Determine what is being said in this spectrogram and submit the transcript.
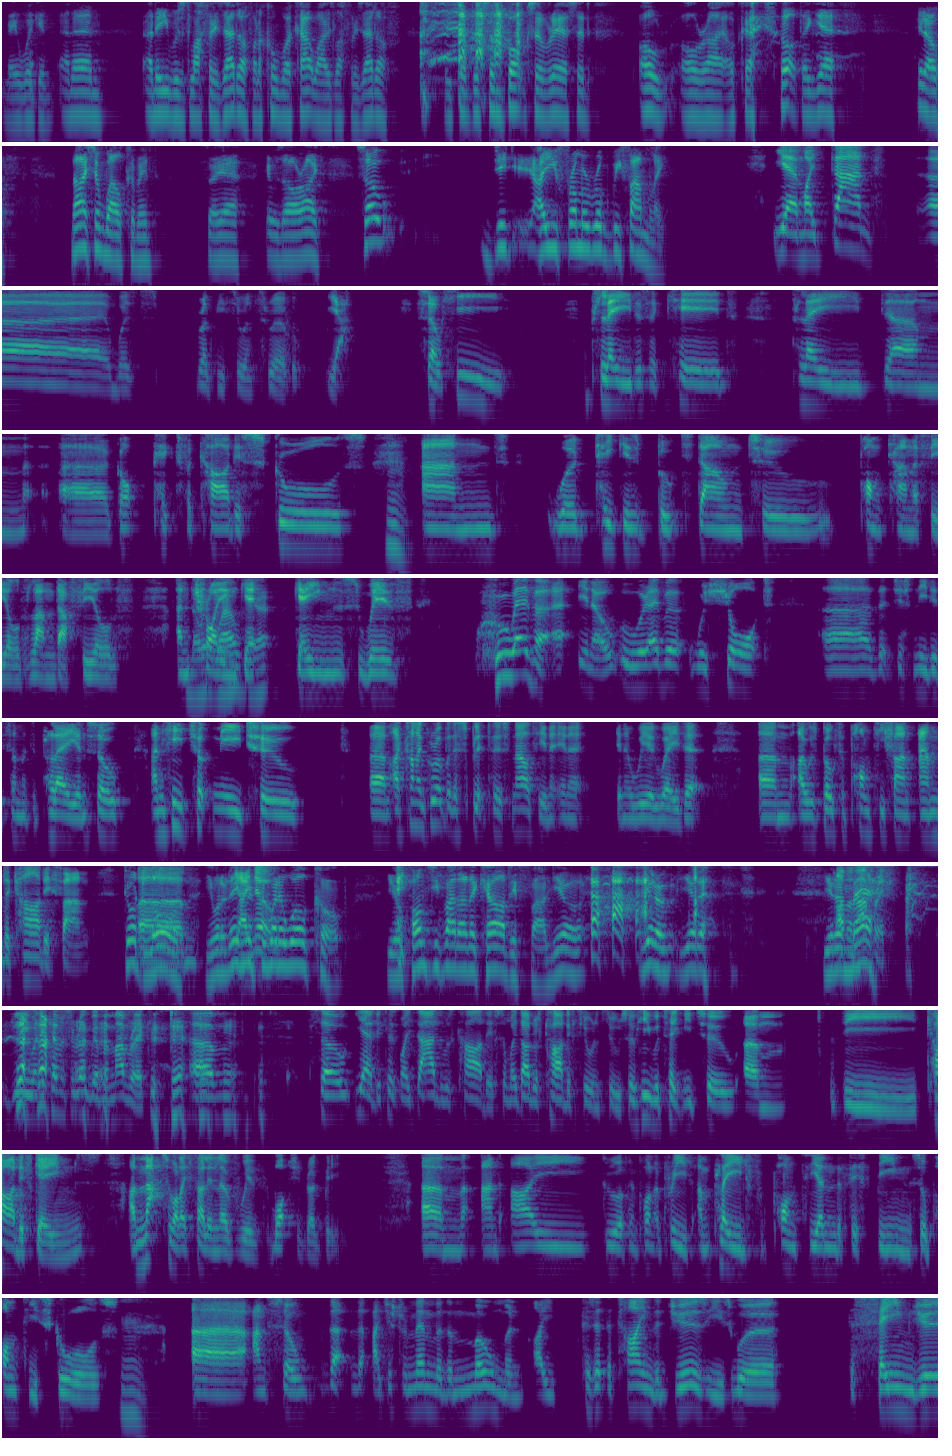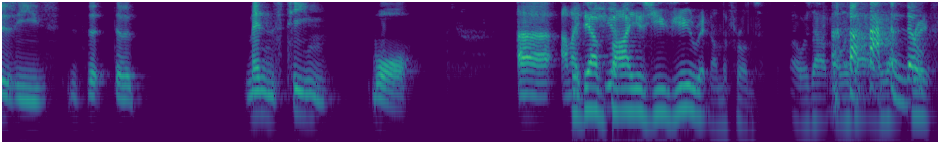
near Wigan, and um and he was laughing his head off, and I couldn't work out why he was laughing his head off. He said, "There's some books over here." I said, "Oh, all right, okay," sort of thing. Yeah, you know, nice and welcoming. So yeah, it was all right. So, did are you from a rugby family? Yeah, my dad uh, was rugby through and through. Yeah. So he played as a kid, played, um, uh, got picked for Cardiff schools, Hmm. and would take his boots down to Pontcanna Fields, Llandaff Fields, and Know try well, and get yeah. games with whoever uh, you know, whoever was short uh, that just needed someone to play. And so, and he took me to. Um, I kind of grew up with a split personality in a in a in a weird way that um, I was both a Ponty fan and a Cardiff fan. Good Um, lord! You want an England to win a World Cup. You're a Ponty fan and a Cardiff fan. You're you're a you're a you're a mess. Lee, when it comes to rugby, I'm a maverick. Um, so yeah, because my dad was Cardiff, so my dad was Cardiff through and through. So he would take me to um, the Cardiff games, and that's what I fell in love with watching rugby. Um, and I grew up in Pontypridd and played for Ponty under 15, so Ponty schools. Hmm. Uh, and so that, that I just remember the moment I, because at the time the jerseys were the same jerseys that the men's team wore. Uh, and I Did they have just- "Buy as you view" written on the front? Or was that? Or was that, was that no, pre-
